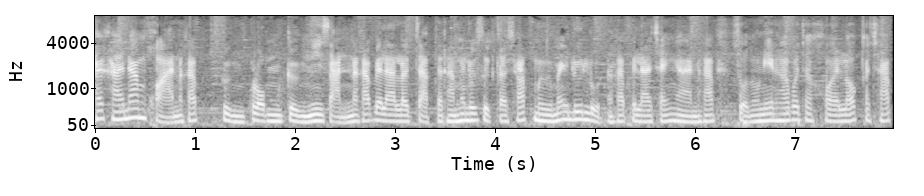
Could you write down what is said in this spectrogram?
คล้ายๆ ด้ามขวานนะครับ กึ่งกลมกึ่งมีสันนะครับ เวลาเราจับจะทำให้รู้สึกกระชับมือไม่ลื่นหลุดนะครับ เวลาใช้งานนะครับ ส่วนตรงนี้นะครับก็จะคอยล็กกระชับ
